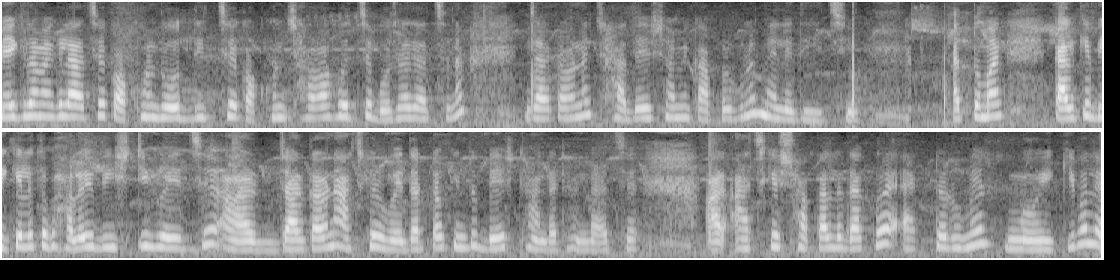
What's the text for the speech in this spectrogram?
মেঘলা মেঘলা আছে, কখন রোদ দিচ্ছে, কখন ছাওয়া হচ্ছে, বোঝা যাচ্ছে না। যার কারণে ছাদে এসে আমি কাপড়গুলো মেলে দিয়েছি। আর তোমার কালকে বিকেলে তো ভালোই বৃষ্টি হয়েছে, আর যার কারণে আজকের ওয়েদারটাও কিন্তু বেশ ঠান্ডা ঠান্ডা আছে। আর আজকে সকালে দেখো, একটা রুমের ওই কী বলে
